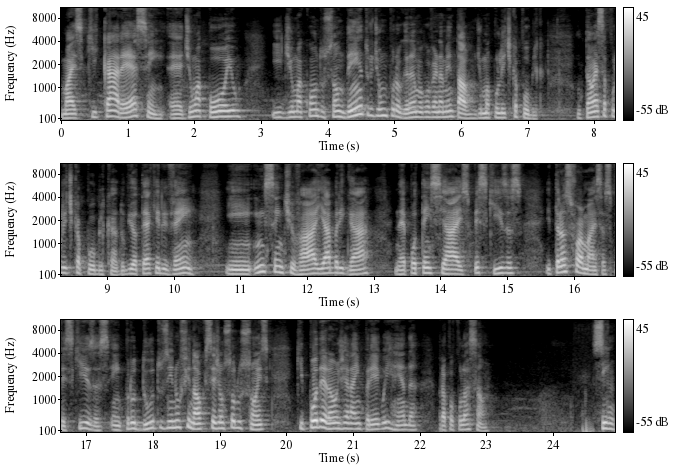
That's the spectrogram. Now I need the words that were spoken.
mas que carecem é, de um apoio e de uma condução dentro de um programa governamental, de uma política pública. Então, essa política pública do Biotech ele vem em incentivar e abrigar né, potenciais pesquisas e transformar essas pesquisas em produtos e no final que sejam soluções que poderão gerar emprego e renda para a população. Sim,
